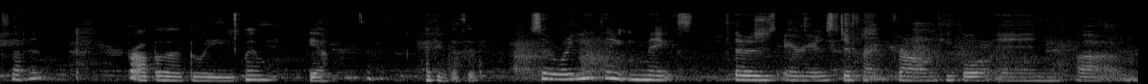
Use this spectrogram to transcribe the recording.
Is that it? Probably, well, yeah. I think that's it. So, what do you think makes those areas different from people in um,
